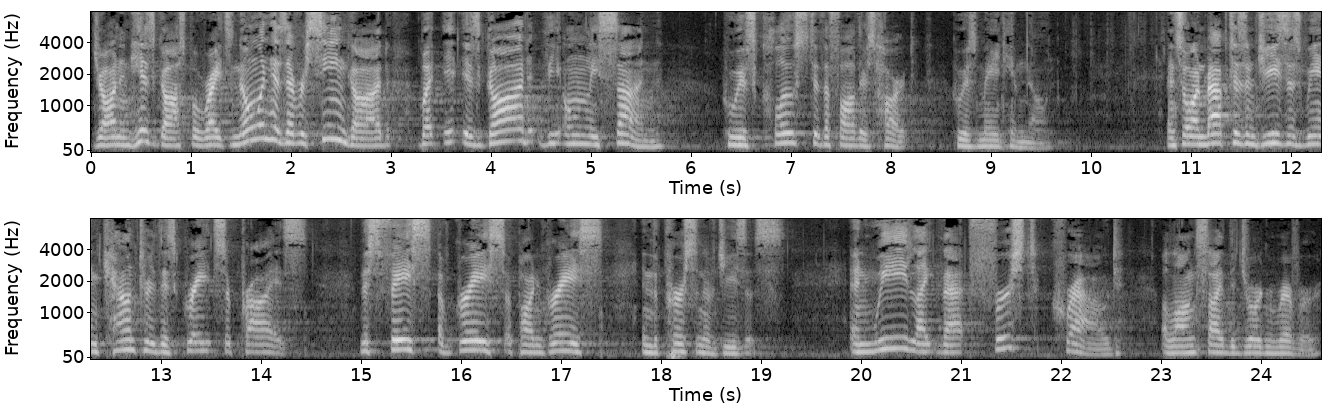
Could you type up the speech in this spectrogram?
John, in his gospel, writes No one has ever seen God, but it is God, the only Son, who is close to the Father's heart, who has made him known. And so on baptism, Jesus, we encounter this great surprise, this face of grace upon grace in the person of Jesus. And we, like that first crowd alongside the Jordan River,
